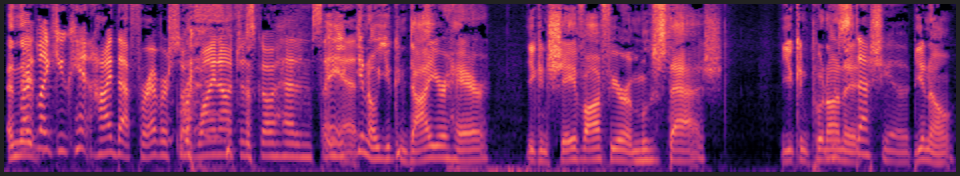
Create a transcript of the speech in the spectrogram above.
And Right, like you can't hide that forever, so why not just go ahead and say you, it? you know, you can dye your hair, you can shave off your mustache, you can put on a, you know,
